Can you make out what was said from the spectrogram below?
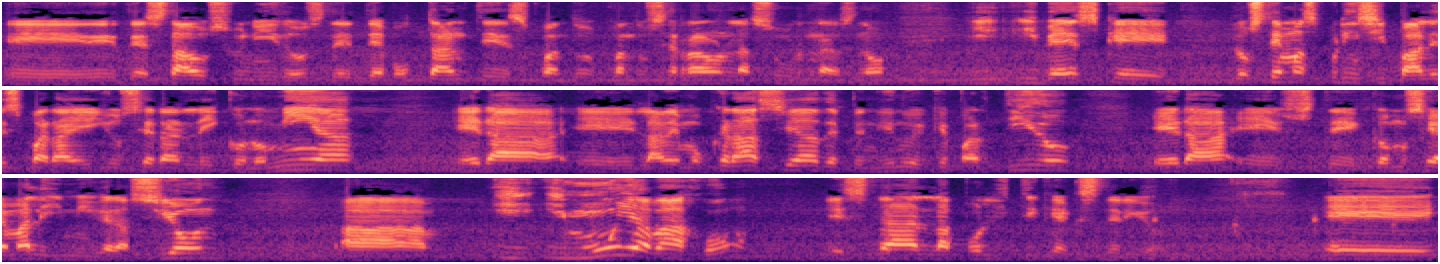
de Estados Unidos de, votantes cuando, cuando cerraron las urnas, ¿no? Y, ves que los temas principales para ellos eran la economía, era la democracia, dependiendo de qué partido, era, este, ¿cómo se llama?, la inmigración, uh, y, muy abajo está la política exterior. Eh,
